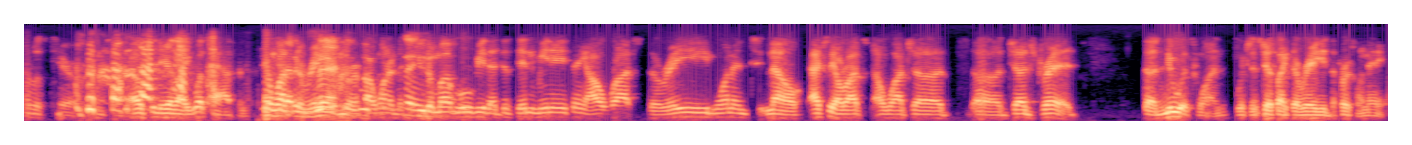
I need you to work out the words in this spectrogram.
That was terrible. I was sitting here like, what's happening? I didn't watch the raid, exactly or if I wanted I'm to saying. shoot 'em up movie that just didn't mean anything, I'll watch the raid one and two. No, actually, I'll watch I'll watch uh, uh Judge Dredd, the newest one, which is just like the raid, the first one anyway.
